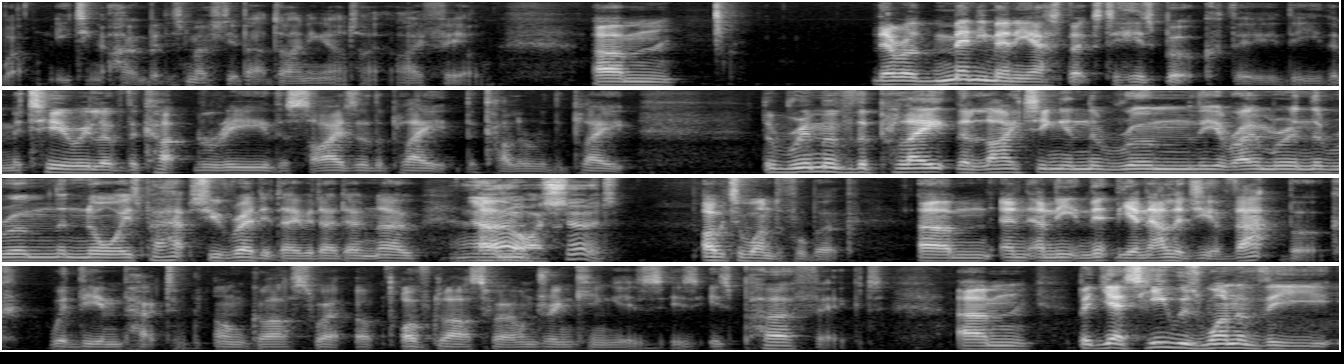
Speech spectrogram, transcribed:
well eating at home, but it's mostly about dining out. I, I feel. Um, there are many many aspects to his book: the, the the material of the cutlery, the size of the plate, the color of the plate, the rim of the plate, the lighting in the room, the aroma in the room, the noise. Perhaps you've read it, David. I don't know. No, um, I should. Oh, it's a wonderful book. Um, and and the, the analogy of that book with the impact of, on glassware of glassware on drinking is is, is perfect. Um, but yes, he was one of the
